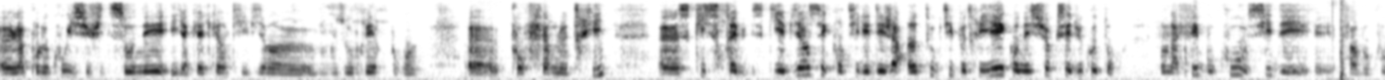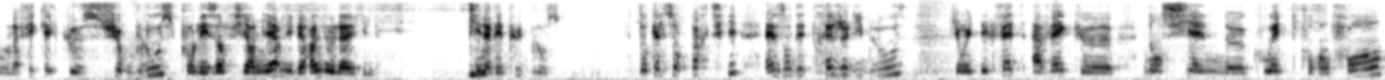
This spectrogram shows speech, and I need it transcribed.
là, pour le coup, il suffit de sonner et il y a quelqu'un qui vient vous ouvrir pour pour faire le tri. ce qui serait, ce qui est bien, c'est quand il est déjà un tout petit peu trié et qu'on est sûr que c'est du coton. On a fait beaucoup aussi des, enfin beaucoup, on a fait quelques surblouses pour les infirmières libérales de la ville qui n'avaient plus de blouse. Donc elles sont reparties, elles ont des très jolies blouses qui ont été faites avec euh, d'anciennes euh, couettes pour enfants.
